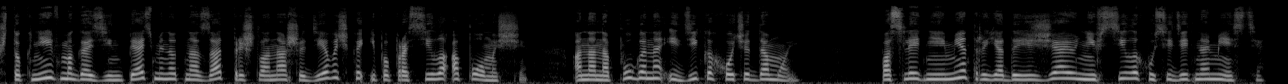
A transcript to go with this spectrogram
что к ней в магазин пять минут назад пришла наша девочка и попросила о помощи. Она напугана и дико хочет домой. Последние метры я доезжаю не в силах усидеть на месте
